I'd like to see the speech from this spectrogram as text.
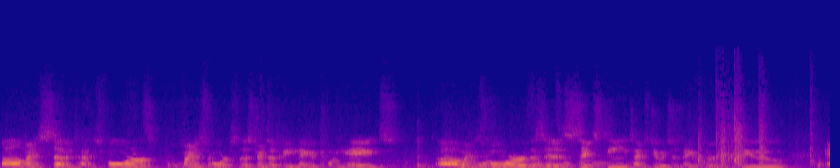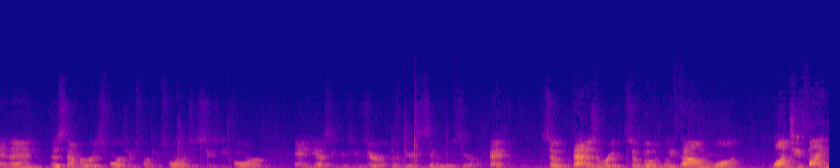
uh, minus seven times four minus four. So this turns out to be negative 28 uh, minus four. This is 16 times two, which is negative 32. And then this number is four times four times four, which is 64. And yes, it gives you zero. But here's gonna zero. Okay? So that is a root. So boom, we found one. Once you find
